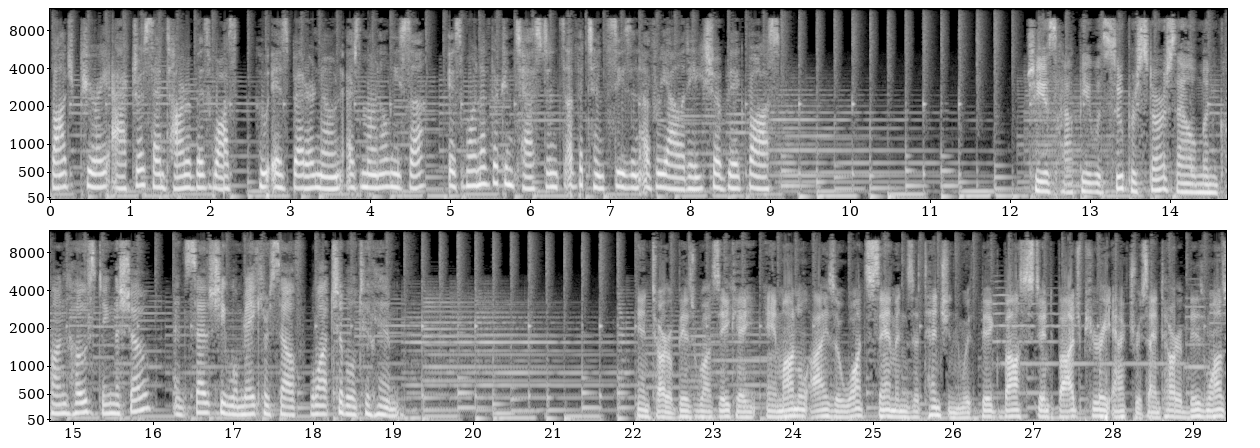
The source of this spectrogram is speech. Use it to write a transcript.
Bhojpuri actress Antara Biswas, who is better known as Mona Lisa, is one of the contestants of the 10th season of reality show Bigg Boss. She is happy with superstar Salman Khan hosting the show, and says she will make herself watchable to him. Antara Biswas aka Mona Lisa wants Salman's attention with Bigg Boss stint Bhojpuri actress Antara Biswas,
